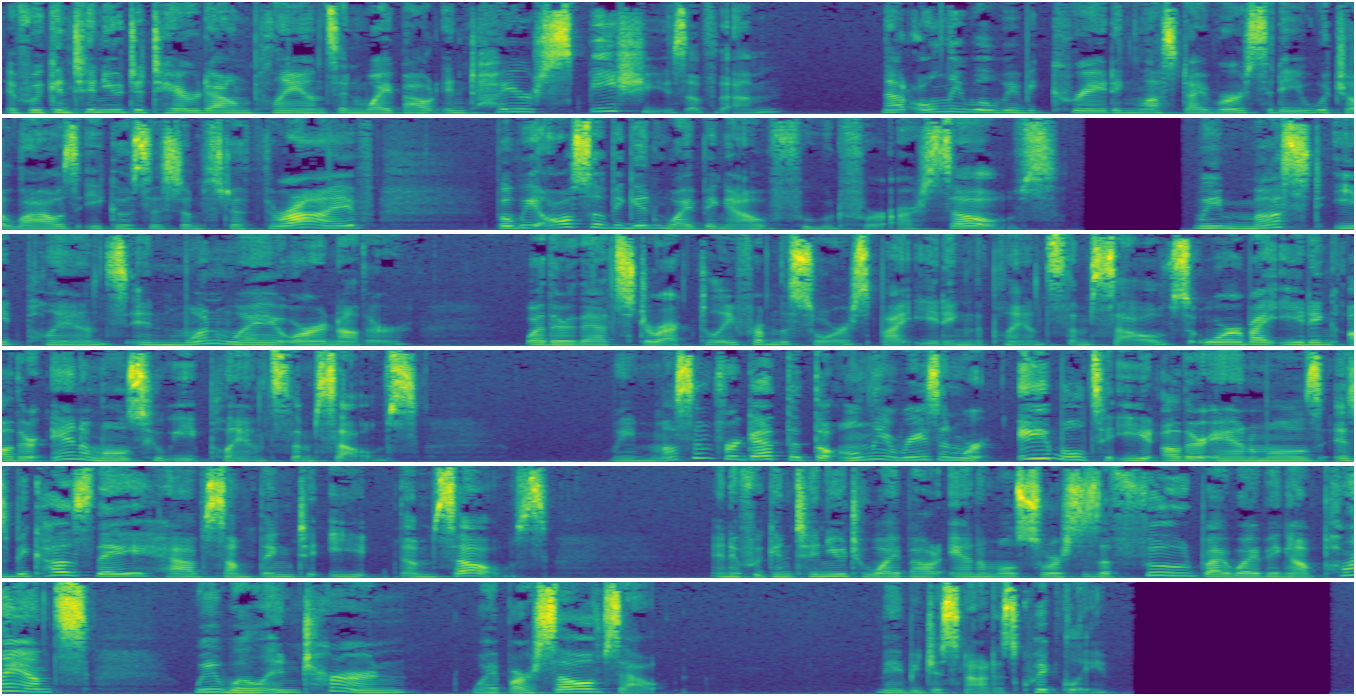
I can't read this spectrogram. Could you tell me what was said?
If we continue to tear down plants and wipe out entire species of them, not only will we be creating less diversity, which allows ecosystems to thrive, but we also begin wiping out food for ourselves. We must eat plants in one way or another, whether that's directly from the source by eating the plants themselves or by eating other animals who eat plants themselves. We mustn't forget that the only reason we're able to eat other animals is because they have something to eat themselves. And if we continue to wipe out animal sources of food by wiping out plants, we will in turn wipe ourselves out maybe just not as quickly.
